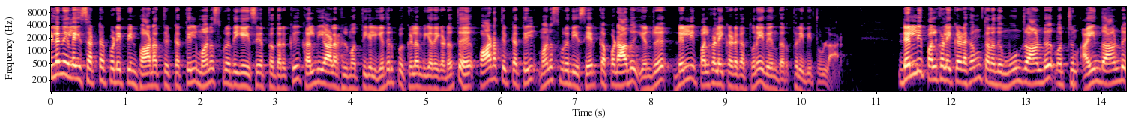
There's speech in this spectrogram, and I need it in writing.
இளநிலை சட்டப்படிப்பின் பாடத்திட்டத்தில் மனுஸ்மிருதியை சேர்த்ததற்கு கல்வியாளர்கள் மத்தியில் எதிர்ப்பு கிளம்பியதை அடுத்து பாடத்திட்டத்தில் மனுஸ்மிருதி சேர்க்கப்படாது என்று டெல்லி பல்கலைக்கழக துணைவேந்தர் தெரிவித்துள்ளார். டெல்லி பல்கலைக்கழகம் தனது மூன்று ஆண்டு மற்றும் ஐந்து ஆண்டு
